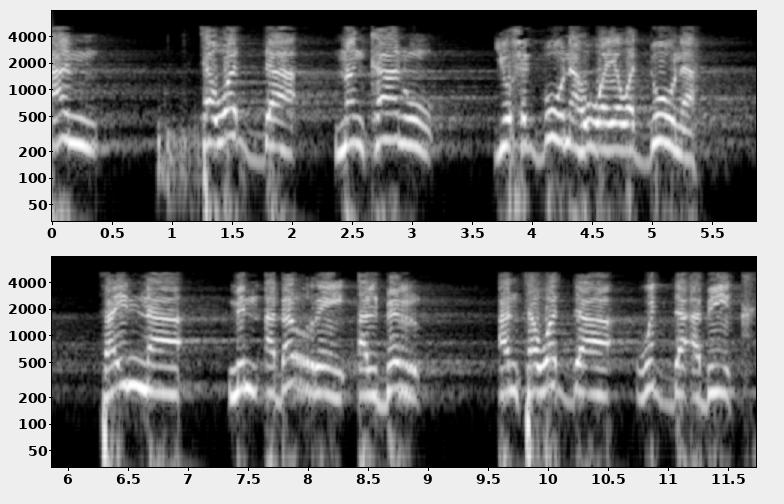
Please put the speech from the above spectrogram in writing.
أن تود من كانوا يحبونه ويودونه فإن من أبر البر أن تود ود أبيك.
